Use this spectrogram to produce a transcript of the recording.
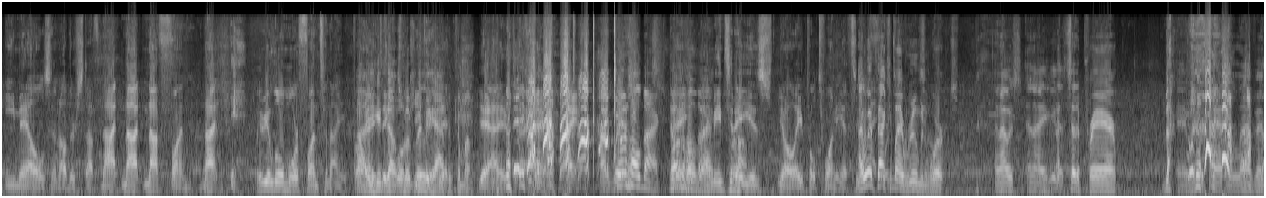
emails and other stuff. Not not not fun. Not maybe a little more fun tonight. But oh, you I can tell we'll what really happened. Come on. Yeah. I, I, I Don't hold back. Don't hey, hold back. I mean, today is you know April twentieth. I went back to my room so. and worked, and I was and I you know, said a prayer, and went to bed at eleven.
